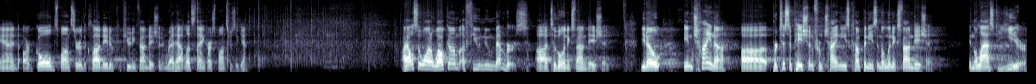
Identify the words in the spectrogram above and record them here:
and our gold sponsor, the Cloud Native Computing Foundation and Red Hat. Let's thank our sponsors again. I also want to welcome a few new members uh, to the Linux Foundation. You know, in China, uh, participation from Chinese companies in the Linux Foundation in the last year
